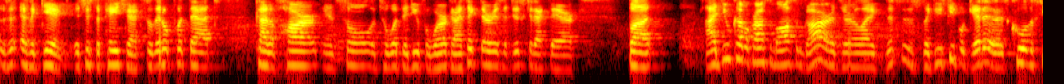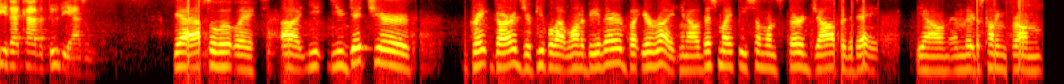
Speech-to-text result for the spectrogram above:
as a, as a gig. It's just a paycheck, so they don't put that kind of heart and soul into what they do for work. And I think there is a disconnect there. But I do come across some awesome guards. They're like, this is like these people get it, and it's cool to see that kind of enthusiasm. Yeah, absolutely. Uh, you you get your great guards, your people that want to be there, but you're right. You know, this might be someone's third job for the day. You know, and they're just coming from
